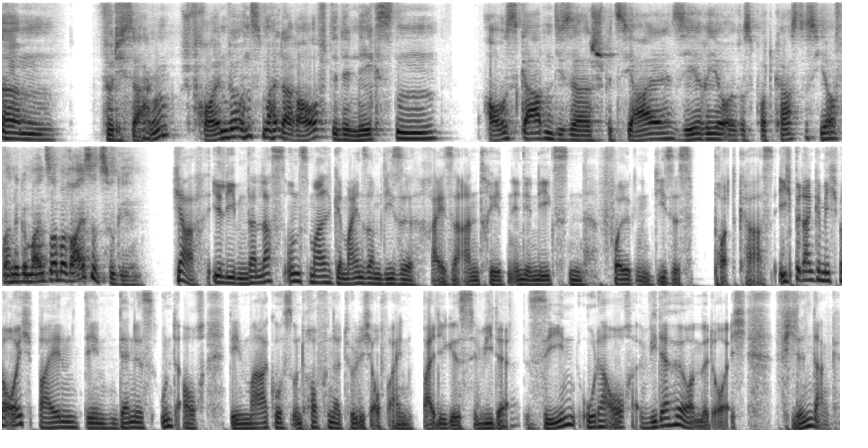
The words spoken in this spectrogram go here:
ähm, würde ich sagen, freuen wir uns mal darauf, in den nächsten Ausgaben dieser Spezialserie eures Podcastes hier auf eine gemeinsame Reise zu gehen. Ja, ihr Lieben, dann lasst uns mal gemeinsam diese Reise antreten in den nächsten Folgen dieses Podcasts. Ich bedanke mich bei euch beiden, den Dennis und auch den Markus und hoffe natürlich auf ein baldiges Wiedersehen oder auch Wiederhören mit euch. Vielen Dank.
